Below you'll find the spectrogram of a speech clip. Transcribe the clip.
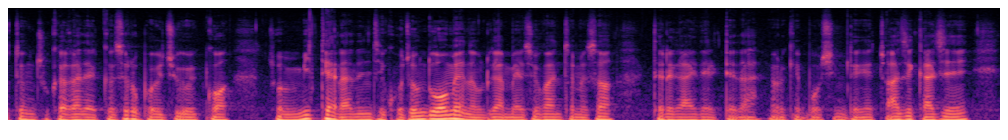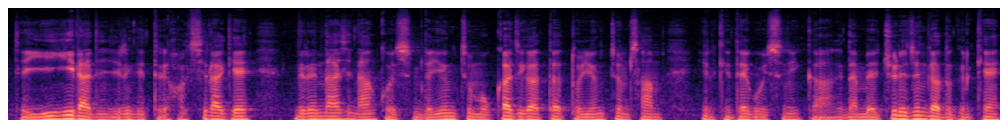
적정 주가가 될 것으로 보여주고 있고, 좀 밑에라든지 그 정도 오면 우리가 매수 관점 에서 들어가야 될 때다. 이렇게 보시면 되겠죠. 아직까지 이익이라든지 이런 것들이 확실하게 늘어나진 않고 있습니다. 0.5까지 갔다 또 0.3 이렇게 되고 있으니까. 그다음 매출의 증가도 그렇게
